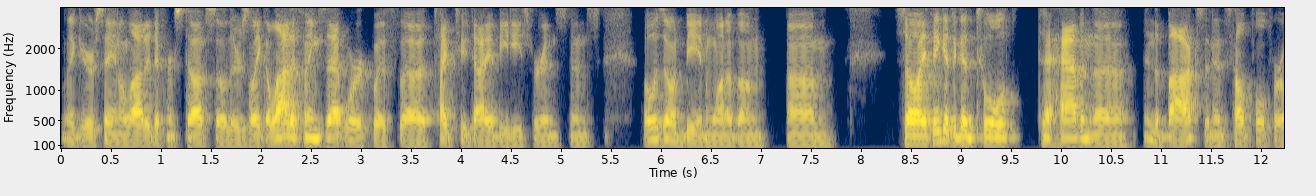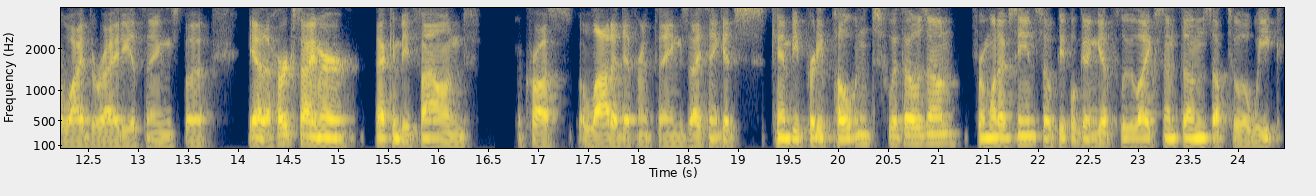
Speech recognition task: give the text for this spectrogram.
like you were saying, a lot of different stuff. So there's like a lot of things that work with uh, type 2 diabetes, for instance, ozone being one of them. Um, so I think it's a good tool to have in the in the box and it's helpful for a wide variety of things. But yeah, the Herxheimer that can be found across a lot of different things. I think it's can be pretty potent with ozone from what I've seen. So people can get flu-like symptoms up to a week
